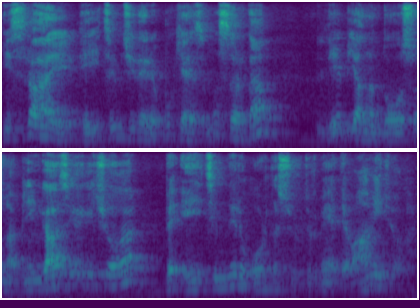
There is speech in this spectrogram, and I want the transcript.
İsrail eğitimcileri bu kez Mısır'dan Libya'nın doğusuna Bingazi'ye geçiyorlar ve eğitimleri orada sürdürmeye devam ediyorlar.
